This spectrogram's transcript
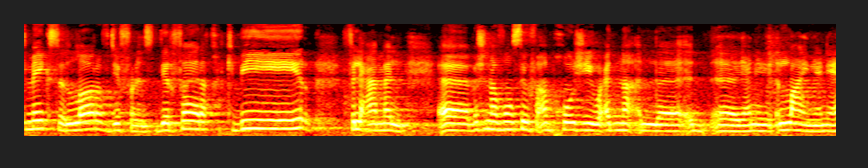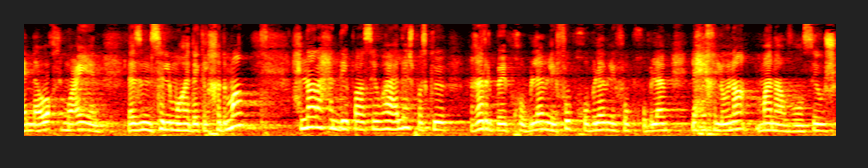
makes a lot of difference. دير فارق كبير في العمل. آه باش نافونسيو في un projet وعندنا آه يعني ال deadline يعني عندنا وقت معين لازم نسلموا هذاك الخدمة. حنا راح نديباسيوها. علاش؟ parce que غير بي problèmes les faux problèmes les faux problèmes اللي حيخلونا ما نافونسيوش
